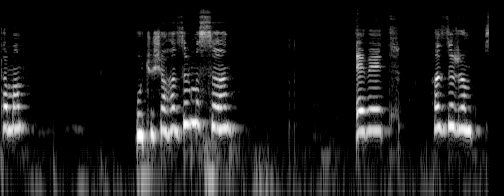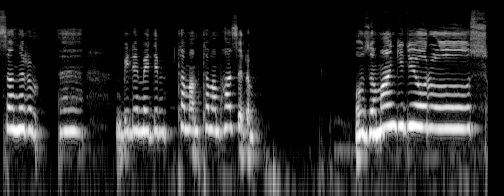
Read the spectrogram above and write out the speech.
tamam. Uçuşa hazır mısın? Evet. Hazırım sanırım. Eh, bilemedim. Tamam tamam hazırım. O zaman gidiyoruz.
